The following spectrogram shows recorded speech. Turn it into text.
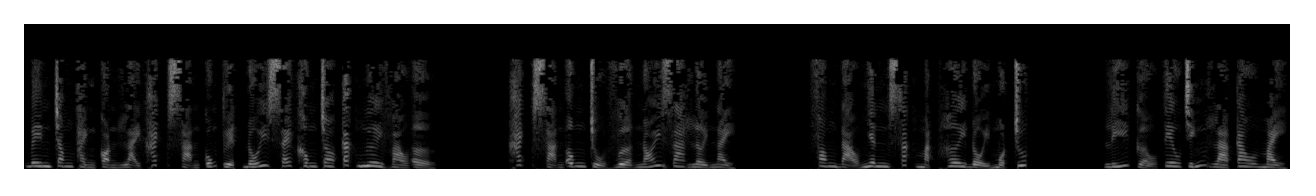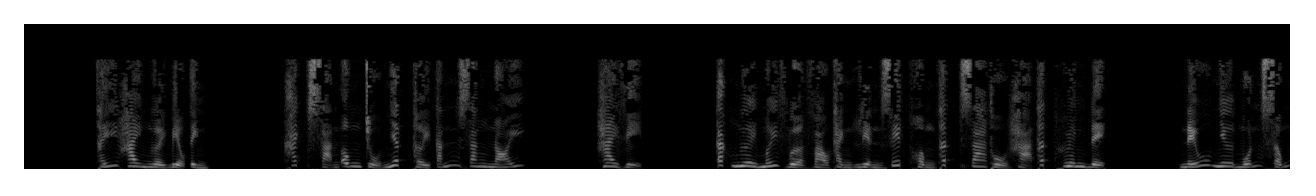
bên trong thành còn lại khách sạn cũng tuyệt đối sẽ không cho các ngươi vào ở. khách sạn ông chủ vừa nói ra lời này, phong đạo nhân sắc mặt hơi đổi một chút, lý cửu tiêu chính là cao mày, thấy hai người biểu tình, khách sạn ông chủ nhất thời cắn răng nói, hai vị, các ngươi mới vừa vào thành liền giết hồng thất gia thủ hạ thất huyên đệ. Nếu như muốn sống,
